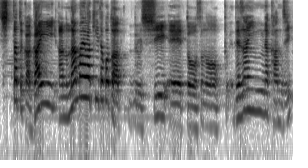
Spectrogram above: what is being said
知ったとか、外、あの、名前は聞いたことあるし、えっ、と、その、デザインな感じ、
